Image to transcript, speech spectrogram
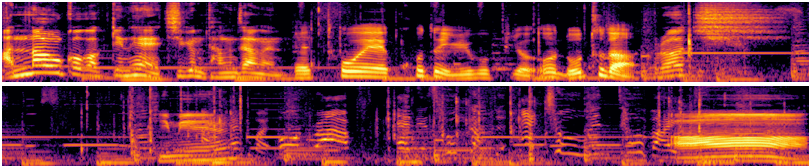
안 나올 것 같긴 해 지금 당장은 베토의 코드 일부 필요. 어 노트다. 그렇지 비밀. 아.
